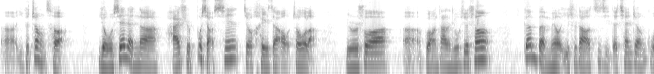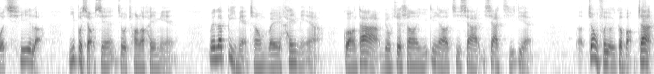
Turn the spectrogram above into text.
呃一个政策。有些人呢，还是不小心就黑在澳洲了。比如说，呃，广大的留学生根本没有意识到自己的签证过期了，一不小心就成了黑民。为了避免成为黑民啊，广大留学生一定要记下以下几点：呃，政府有一个网站，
